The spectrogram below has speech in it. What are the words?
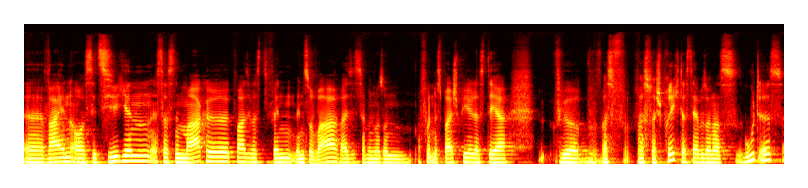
äh, Wein aus Sizilien, ist das eine Marke quasi, was, wenn es so war, weiß ich, ist einfach nur so ein erfundenes Beispiel, dass der für was, was verspricht, dass der besonders gut ist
